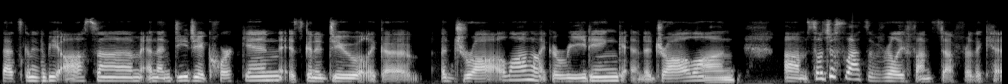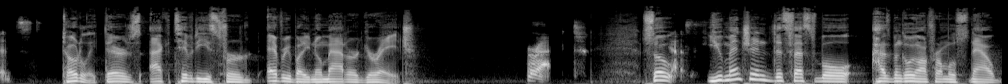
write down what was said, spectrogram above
that's going to be awesome. And then DJ Corkin is going to do like a, a draw along, like a reading and a draw along. Um, so just lots of really fun stuff for the kids. Totally. There's activities for everybody, no matter your age. Correct. So yes. you mentioned this festival has been going on for almost now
